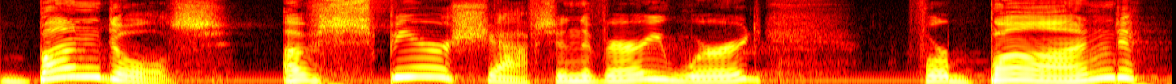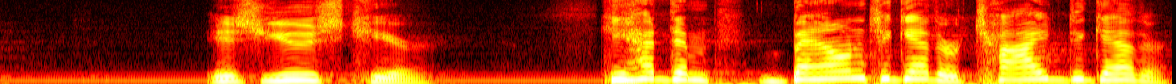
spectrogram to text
bundles of spear shafts. And the very word for bond is used here. He had them bound together, tied together.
